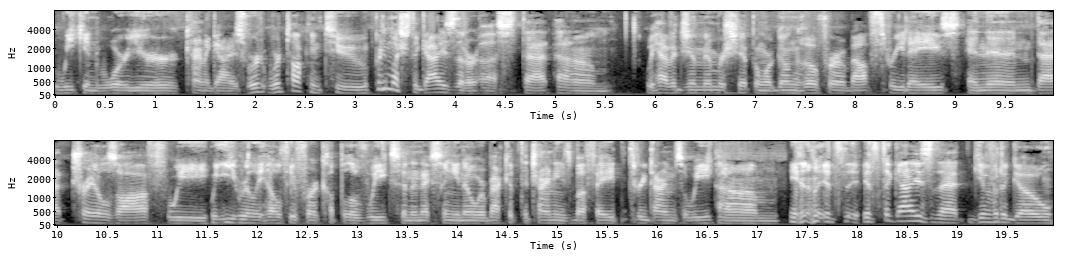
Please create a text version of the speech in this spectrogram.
weekend warrior kind of guys. We're we're talking to pretty much the guys that are us that um, we have a gym membership and we're gung ho for about three days, and then that trails off. We we eat really healthy for a couple of weeks, and the next thing you know, we're back at the Chinese buffet three times a week. Um, you know, it's it's the guys that give it a go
